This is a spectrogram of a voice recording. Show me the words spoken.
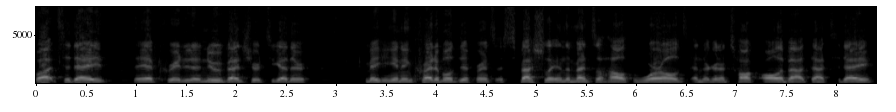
but today they have created a new venture together, making an incredible difference, especially in the mental health world. And they're going to talk all about that today.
